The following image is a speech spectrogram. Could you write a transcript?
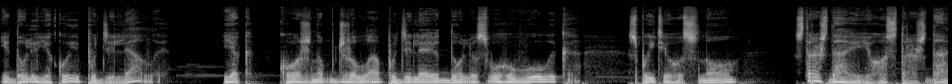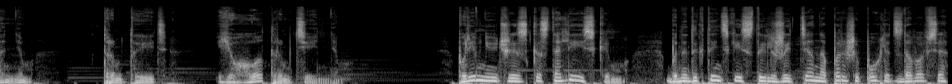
і долю якої поділяли, як кожна бджола поділяє долю свого вулика, спить його сном, страждає його стражданням, тремтить його тремтінням. Порівнюючи з касталійським, бенедиктинський стиль життя на перший погляд здавався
